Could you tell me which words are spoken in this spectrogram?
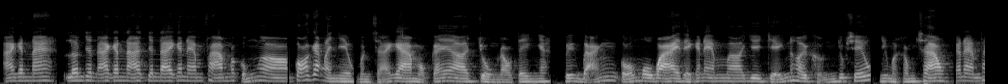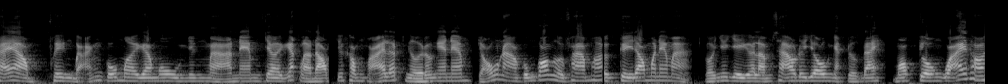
Agana. Lên trên Agana trên đây các anh em farm nó cũng uh, có rất là nhiều mình sẽ ra một cái ờ, chuồng đầu tiên nha. Phiên bản của mobile thì các anh em ờ, di chuyển nó hơi khựng chút xíu, nhưng mà không sao. Các anh em thấy không? Phiên bản của Megamu nhưng mà anh em chơi rất là đông, chứ không phải là ít người đâu nghe anh em. Chỗ nào cũng có người farm hết, cực kỳ đông anh em à. Rồi như gì rồi làm sao đi vô nhặt được đây? Một chuồng quái thôi,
